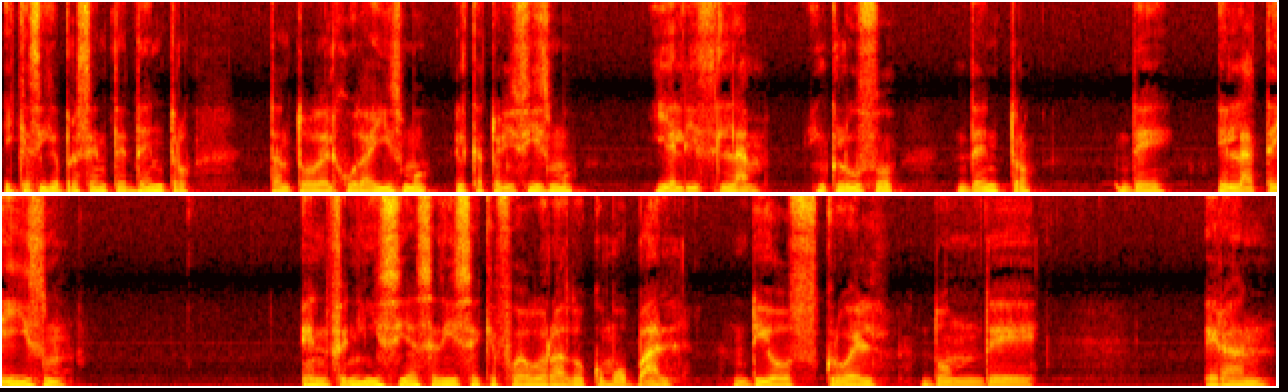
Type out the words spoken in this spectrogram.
y que sigue presente dentro tanto del judaísmo, el catolicismo y el islam, incluso dentro de ateísmo. En Fenicia se dice que fue adorado como Baal, dios cruel, donde eran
